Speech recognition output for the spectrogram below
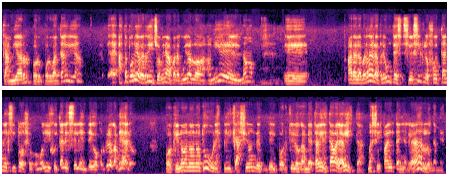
cambiar por, por Bataglia. Hasta podría haber dicho, mira, para cuidarlo a, Miguel, ¿no? Eh, ahora, la verdad, la pregunta es, si el ciclo fue tan exitoso como dijo y tan excelente, digo, ¿por qué lo cambiaron? Porque no, no, no tuvo una explicación del por qué lo cambió. Está bien, estaba a la vista, no hace falta ni aclararlo también.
